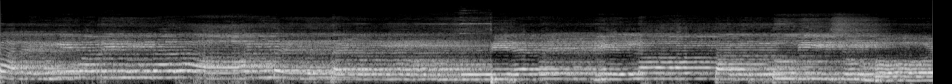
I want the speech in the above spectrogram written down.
കലങ്ങി മറിയുന്നതായുടെ തിരകൾ എല്ലാം തകർത്തു വീശുമ്പോൾ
